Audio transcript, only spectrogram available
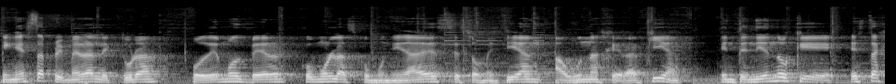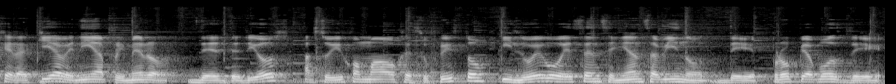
En esta primera lectura podemos ver cómo las comunidades se sometían a una jerarquía entendiendo que esta jerarquía venía primero desde Dios a su Hijo amado Jesucristo y luego esa enseñanza vino de propia voz de,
